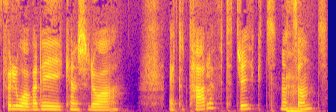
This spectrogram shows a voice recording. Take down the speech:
förlovade i kanske då ett och ett halvt drygt, något sånt.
